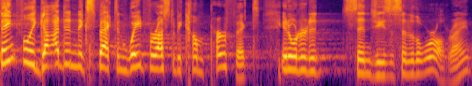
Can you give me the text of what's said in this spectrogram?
thankfully God didn't expect and wait for us to become perfect in order to send Jesus into the world, right?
